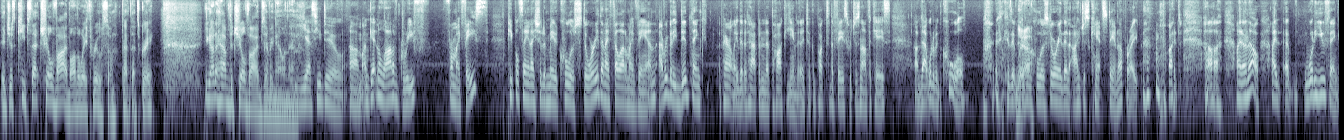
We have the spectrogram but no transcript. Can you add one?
it just keeps that chill vibe all the way through. So that that's great. You got to have the chill vibes every now and then. Yes, you do. Um, I'm getting a lot of grief from my face. People saying I should have made a cooler story than I fell out of my van. Everybody did think, apparently, that it happened at the hockey game, that I took a puck to the face, which is not the case. Uh, that would have been cool because it would have been a cooler story that I just can't stand upright. but uh, I don't know. I, uh, what do you think?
